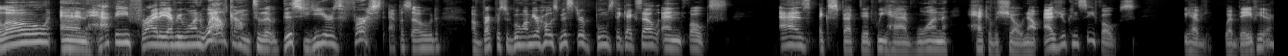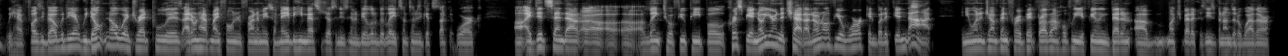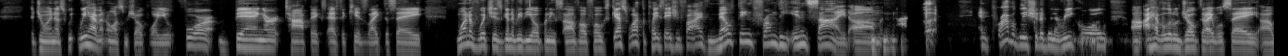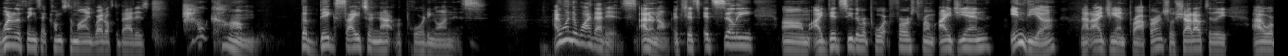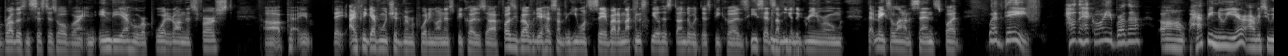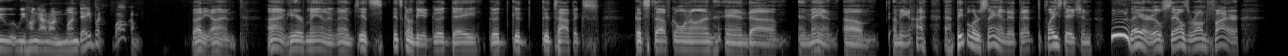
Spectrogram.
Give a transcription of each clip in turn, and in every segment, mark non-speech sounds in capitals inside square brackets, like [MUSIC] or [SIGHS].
Hello and happy Friday, everyone. Welcome to the this year's first episode of Breakfast with Boom. I'm your host, Mr. Boomstick XL. And folks, as expected, we have one heck of a show. Now, as you can see, folks, we have Web Dave here. We have Fuzzy Belvedere. We don't know where Dreadpool is. I don't have my phone in front of me, so maybe he messaged us and he's going to be a little bit late. Sometimes he gets stuck at work. Uh, I did send out a, a, a, link to a few people. Crispy, I know you're in the chat. I don't know if you're working, but if you're not and you want to jump in for a bit, brother, hopefully you're feeling better, uh, much better because he's been under the weather to join us. We, we have an awesome show for you. Four banger topics, as the kids like to say. One of which is going to be the opening salvo, folks. Guess what? The PlayStation 5 melting from the inside. Um, [LAUGHS] not good and probably should have been a recall. Uh, I have a little joke that I will say. Uh, one of the things that comes to mind right off the bat is how come the big sites are not reporting on this? I wonder why that is. I don't know. It's just it's silly. Um, I did see the report first from IGN India, not IGN proper. So shout out to the our brothers and sisters over in India who reported on this first. Uh, they, I think everyone should have been reporting on this because uh, Fuzzy Belvedere has something he wants to say about. It. I'm not going to steal his thunder with this because he said something in the [LAUGHS] green room that makes a lot of sense. But Web Dave, how the heck are you, brother? Uh, happy New Year! Obviously, we we hung out on Monday, but welcome, buddy. I'm I'm here, man, and it's it's going to be a good day. Good good good topics, good stuff going on, and um, and man, um, I mean, [LAUGHS] I, people are saying that that the PlayStation, whoo, there, those sales are on fire,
